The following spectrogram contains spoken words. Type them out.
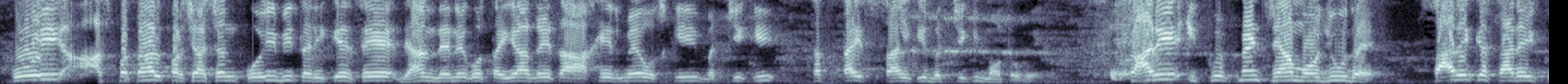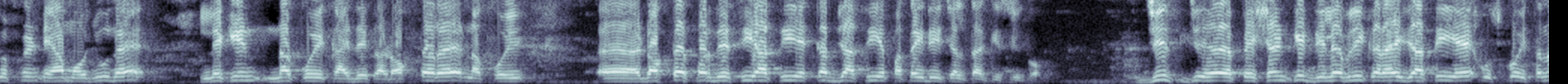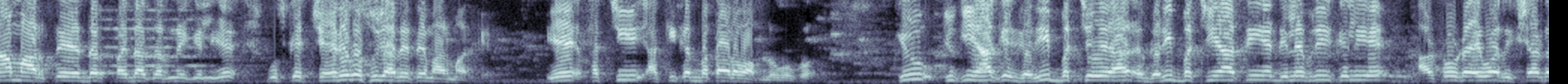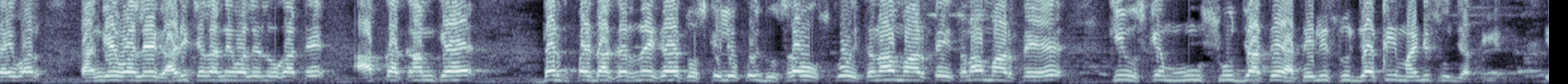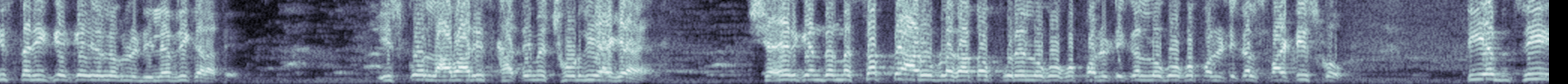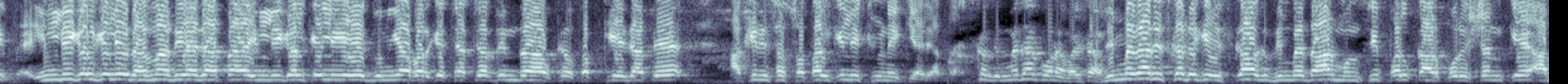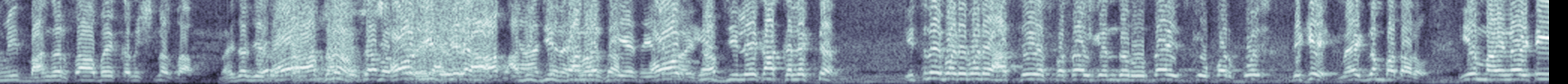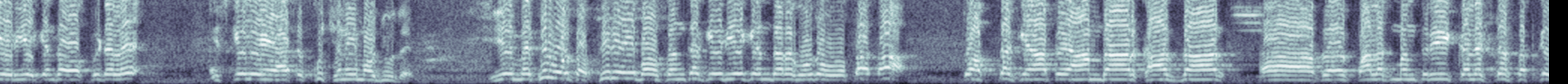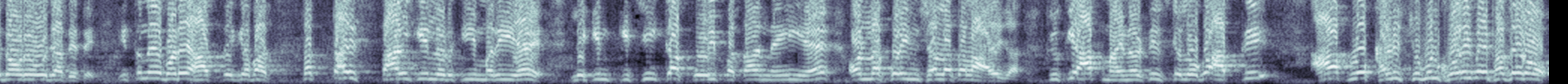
कोई अस्पताल प्रशासन कोई भी तरीके से ध्यान देने को तैयार नहीं था। आखिर में उसकी बच्ची की 27 साल की बच्ची की मौत हो गई। सारी इक्विपमेंट्स यहाँ मौजूद है। सारे के सारे इक्विपमेंट यहाँ मौजूद है, लेकिन न कोई कायदे का डॉक्टर है, न कोई डॉक्टर परदेसी आती है, कब जाती है, पता ही नहीं चलता किसी को। जिस पेशेंट की डिलीवरी कराई जाती है, उसको इतना मारते हैं दर्द पैदा करने के लिए, उसके चेहरे को सुझा देते हैं मार मार के। ये सच्ची हकीकत बता रहा हूँ आप लोगों को। क्यों? क्योंकि यहाँ के गरीब बच्चे गरीब बच्चियाँ आती हैं डिलीवरी के लिए, ऑटो ड्राइवर, रिक्शा ड्राइवर, टांगे वाले, गाड़ी चलाने वाले लोग आते हैं। आपका काम क्या है? दर्द पैदा करने का है तो उसके लिए कोई दूसरा उसको इतना मारते इतना मारते हैं कि उसके मुँह सूज जाते हैं, हथेली सूज जाती है, मांडी सूज जाती है। इस तरीके के ये लोग डिलीवरी कराते इसको लावारिस खाते में छोड़ दिया गया है। शहर के अंदर मैं सब पे आरोप लगाता हूँ, पूरे लोगों को, पॉलिटिकल लोगों को, पॉलिटिकल पार्टीज़ को। टीएमसी इनलीगल के लिए धरना दिया जाता है इनलीगल के लिए दुनिया भर के चार चार दिन सब किए जाते हैं। आखिर इस अस्पताल के लिए क्यों नहीं किया जाता है? इसका जिम्मेदार कौन है भाई साहब? जिम्मेदार इसका देखिए इसका जिम्मेदार म्यूनसिपल कारपोरेशन के अमित बांगर साहब है कमिश्नर साहब। भाई साहब जैसे और, इस ज़िले अभिजीत बांगर साहब और इस ज़िले का कलेक्टर इतने बड़े बड़े हादसे अस्पताल के अंदर होता है इसके ऊपर कोई देखिए मैं एकदम बता रहा हूँ ये माइनॉरिटी एरिया के अंदर हॉस्पिटल है इसके लिए यहाँ पे कुछ नहीं मौजूद है। ये मैं फिर बोलता हूँ, फिर ये बहुसंख्यक एरिया के अंदर अगर होता था तो अब तक यहाँ पे आमदार, खासदार पालक मंत्री, कलेक्टर सबके दौरे हो जाते थे। इतने बड़े हादसे के बाद 27 साल की लड़की मरी है, लेकिन किसी का कोई पता नहीं है और न कोई इंशाल्लाह ताला आएगा। क्योंकि आप माइनॉरिटीज के लोग आपकी, आप लोग खाली चुगलखोरी में फंसे रहो।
